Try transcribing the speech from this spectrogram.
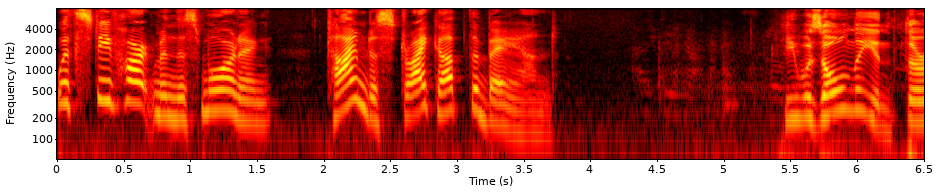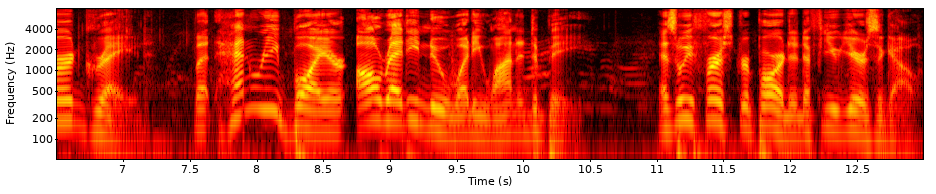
With Steve Hartman this morning, time to strike up the band. He was only in third grade, but Henry Boyer already knew what he wanted to be. As we first reported a few years ago,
